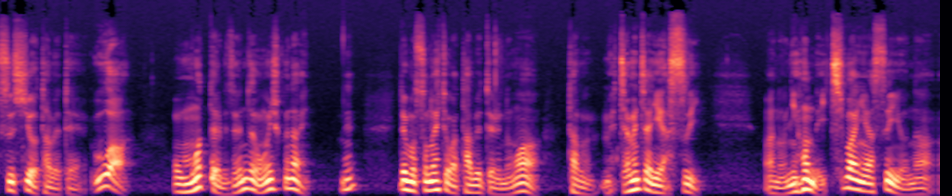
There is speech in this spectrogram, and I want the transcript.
寿司を食べてうわ思ったより全然美味しくない、ね、でもその人が食べてるのは多分めちゃめちゃ安いあの日本で一番安いような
